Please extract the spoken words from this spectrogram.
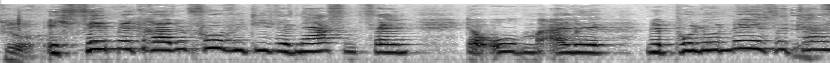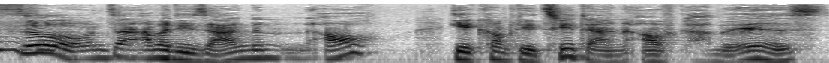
So. Ich sehe mir gerade vor, wie diese Nervenzellen da oben alle eine Polonaise tanzen. So, und, aber die sagen dann auch, je komplizierter eine Aufgabe ist,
